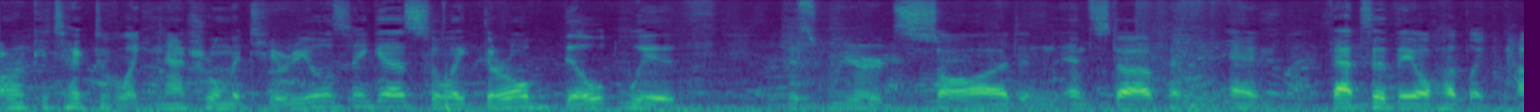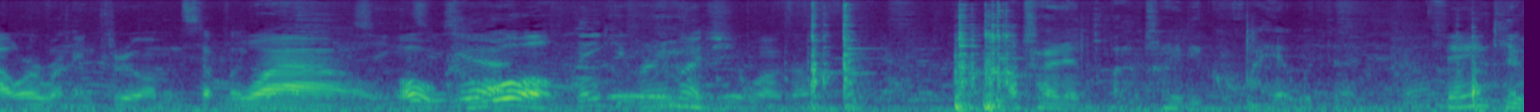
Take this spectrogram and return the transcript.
architect of like natural materials, I guess. So like they're all built with this weird sod and, and stuff, and, and that's it. They all had like power running through them and stuff like Wow. that. Wow. Oh, Yeah. cool. Thank you very much. You're welcome. I'll try to I'll try to be quiet with that. Thank you.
